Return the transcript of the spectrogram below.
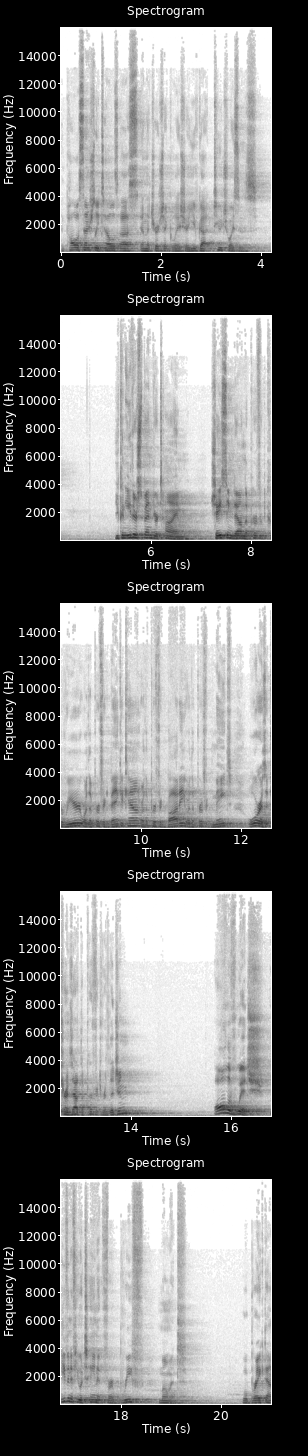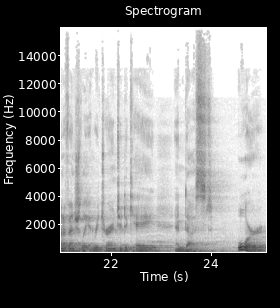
And Paul essentially tells us and the church at Galatia you've got two choices. You can either spend your time chasing down the perfect career or the perfect bank account or the perfect body or the perfect mate or, as it turns out, the perfect religion, all of which, even if you attain it for a brief moment, will break down eventually and return to decay and dust. Or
